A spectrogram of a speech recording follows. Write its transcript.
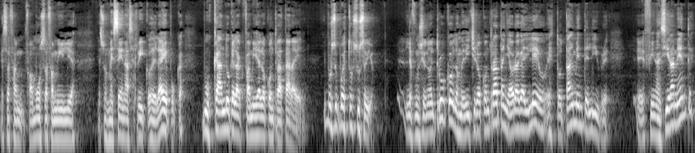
esa famosa familia, esos mecenas ricos de la época, buscando que la familia lo contratara a él. Y por supuesto sucedió. Le funcionó el truco, los Medici lo contratan y ahora Galileo es totalmente libre eh, financieramente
